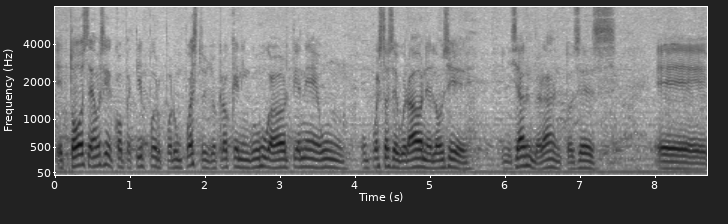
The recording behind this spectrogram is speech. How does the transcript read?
eh, todos tenemos que competir por, por, un puesto. Yo creo que ningún jugador tiene un, un puesto asegurado en el 11 inicial, ¿verdad? Entonces, eh,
